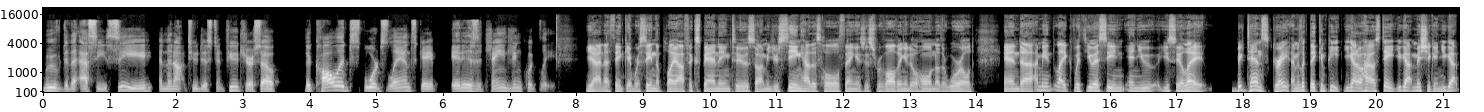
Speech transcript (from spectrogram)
move to the SEC in the not too distant future. So the college sports landscape, it is changing quickly. Yeah, and I think, and we're seeing the playoff expanding too. So I mean, you're seeing how this whole thing is just revolving into a whole another world. And uh, I mean, like with USC and, and U, UCLA, Big Ten's great. I mean, look, they compete. You got Ohio State, you got Michigan, you got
